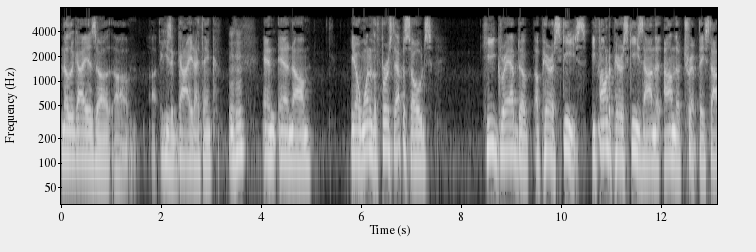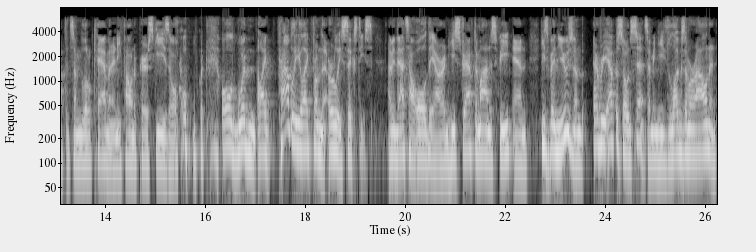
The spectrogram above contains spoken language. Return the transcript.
another guy is a uh, uh, he's a guide, I think. Mm-hmm. And and um, you know, one of the first episodes, he grabbed a, a pair of skis. He found a pair of skis on the on the trip. They stopped at some little cabin, and he found a pair of skis, old old wooden, like probably like from the early '60s. I mean, that's how old they are. And he strapped them on his feet, and he's been using them every episode since. I mean, he lugs them around, and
